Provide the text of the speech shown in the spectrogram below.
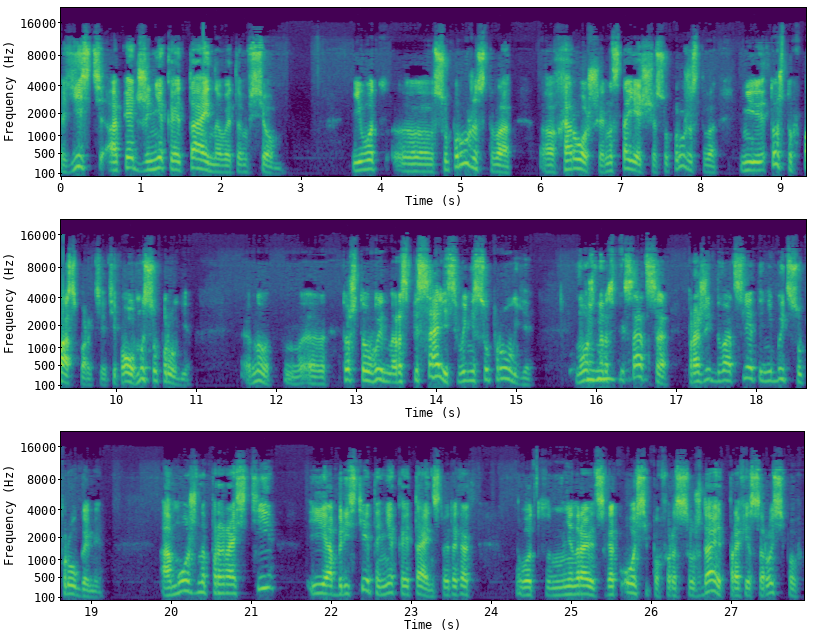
есть, опять же, некая тайна в этом всем. И вот э, супружество э, хорошее, настоящее супружество, не то, что в паспорте, типа, о, мы супруги. Ну, э, то, что вы расписались, вы не супруги. Можно mm-hmm. расписаться, прожить 20 лет и не быть супругами. А можно прорасти и обрести это некое таинство. Это как, вот мне нравится, как Осипов рассуждает, профессор Осипов,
